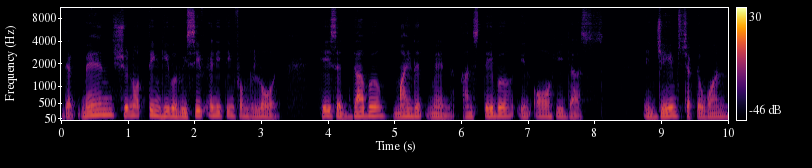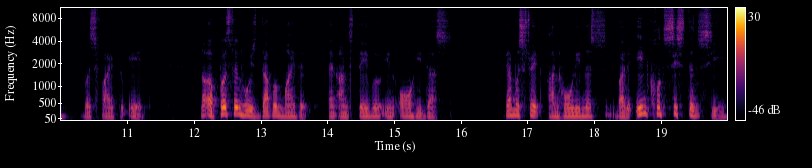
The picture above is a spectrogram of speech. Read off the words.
That man should not think he will receive anything from the Lord. He is a double minded man, unstable in all he does. In James chapter 1, verse 5 to 8. Now, a person who is double minded and unstable in all he does demonstrate unholiness by the inconsistency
